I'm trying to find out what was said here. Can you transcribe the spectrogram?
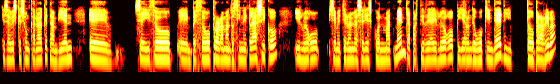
que sabéis que es un canal que también eh, se hizo, eh, empezó programando cine clásico y luego se metieron en las series con Mad Men y a partir de ahí luego pillaron The Walking Dead y todo para arriba.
